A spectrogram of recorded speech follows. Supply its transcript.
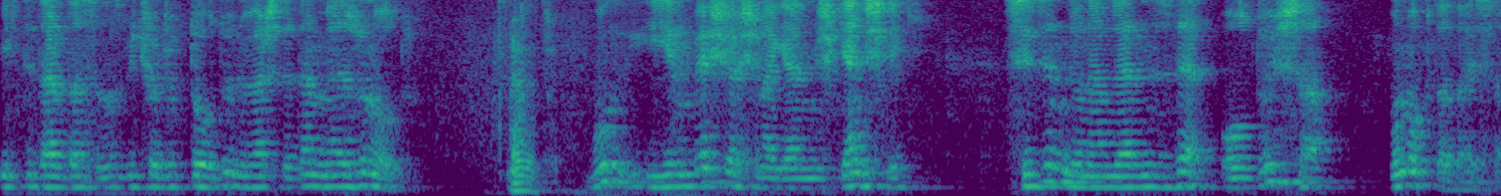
iktidardasınız. Bir çocuk doğdu, üniversiteden mezun oldu. Evet. bu 25 yaşına gelmiş gençlik sizin dönemlerinizde olduysa bu noktadaysa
